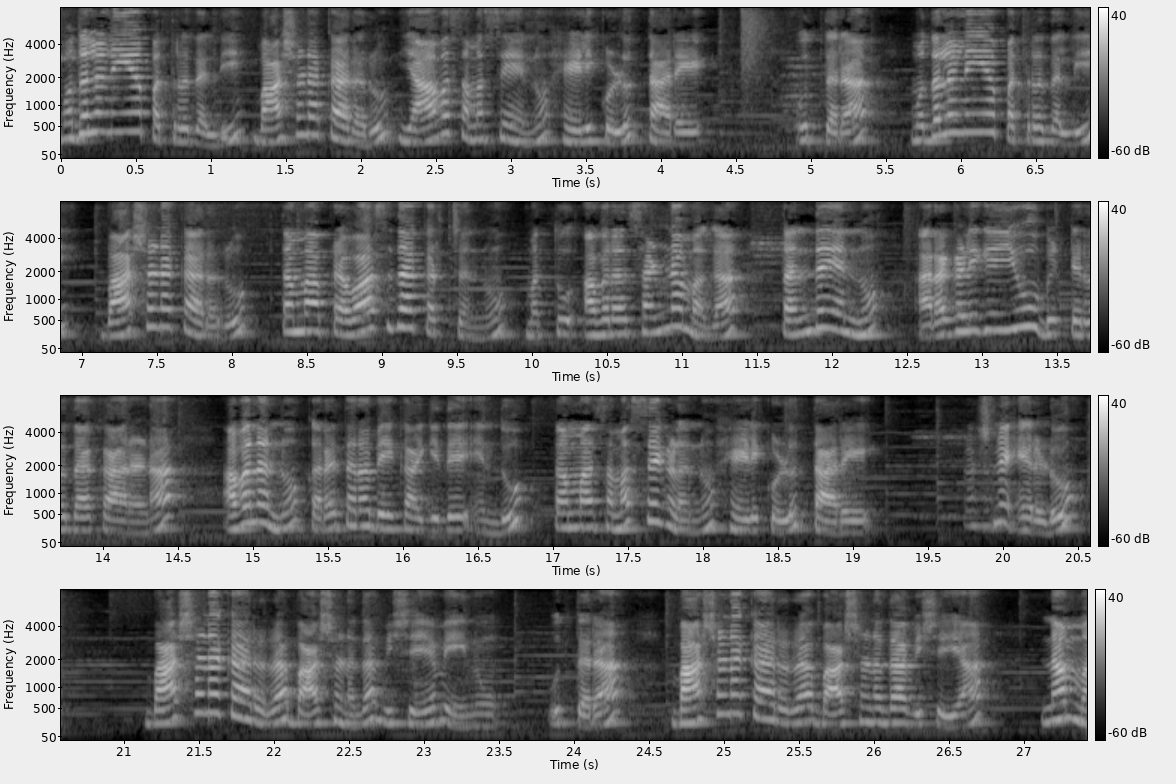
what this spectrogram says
ಮೊದಲನೆಯ ಪತ್ರದಲ್ಲಿ ಭಾಷಣಕಾರರು ಯಾವ ಸಮಸ್ಯೆಯನ್ನು ಹೇಳಿಕೊಳ್ಳುತ್ತಾರೆ? ಉತ್ತರ, ಮೊದಲನೆಯ ಪತ್ರದಲ್ಲಿ ಭಾಷಣಕಾರರು ತಮ್ಮ ಪ್ರವಾಸದ ಖರ್ಚನ್ನು ಮತ್ತು ಅವರ ಸಣ್ಣ ಮಗ ತಂದೆಯನ್ನು ಅರಗಳಿಗೆಯೂ ಬಿಟ್ಟಿರದ ಕಾರಣ ಅವನನ್ನು ಕರೆತರಬೇಕಾಗಿದೆ ಎಂದು ತಮ್ಮ ಸಮಸ್ಯೆಗಳನ್ನು ಹೇಳಿಕೊಳ್ಳುತ್ತಾರೆ. ಪ್ರಶ್ನೆ ಎರಡು, ಭಾಷಣಕಾರರ ಭಾಷಣದ ವಿಷಯವೇನು? ಉತ್ತರ, ಭಾಷಣಕಾರರ ಭಾಷಣದ ವಿಷಯ, ನಮ್ಮ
